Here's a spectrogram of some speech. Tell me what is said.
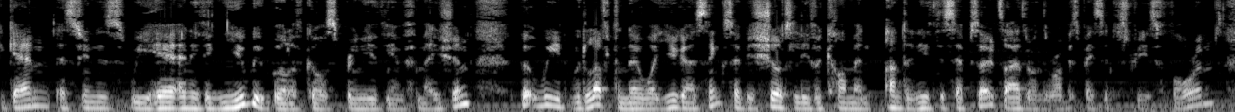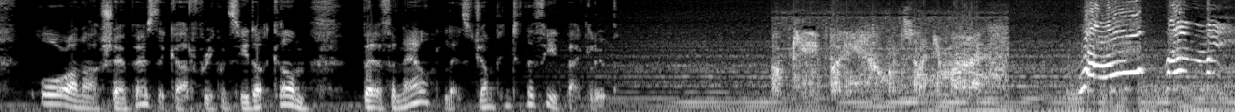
Again, as soon as we hear anything new, we will, of course, bring you the information. But we would love to know what you guys think, so be sure to leave a comment underneath this episode, either on the Roberts Space Industries forums or on our show post at guardfrequency.com. But for now, let's jump into the feedback loop. Okay, buddy, what's on your mind? We're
